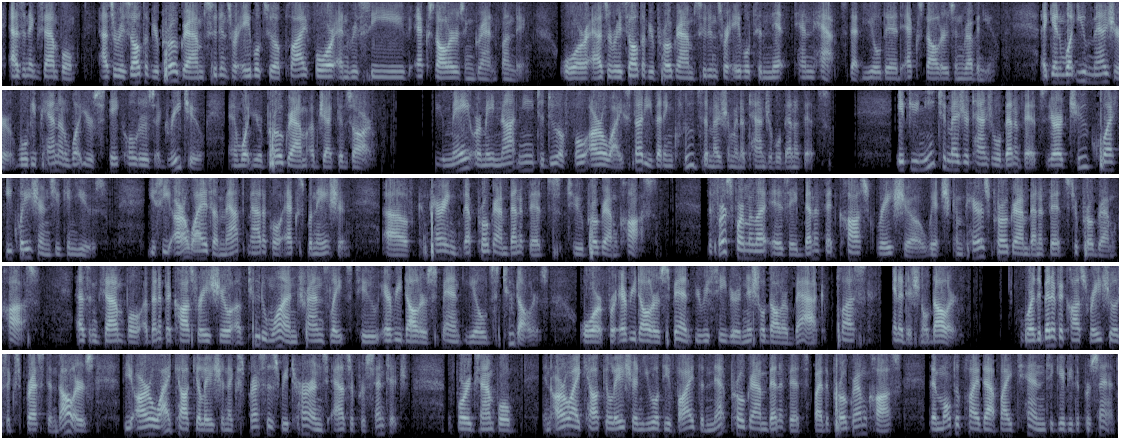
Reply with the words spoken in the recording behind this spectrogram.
As an example, as a result of your program, students were able to apply for and receive X dollars in grant funding. Or as a result of your program, students were able to knit 10 hats that yielded X dollars in revenue. Again, what you measure will depend on what your stakeholders agree to and what your program objectives are. You may or may not need to do a full ROI study that includes the measurement of tangible benefits. If you need to measure tangible benefits, there are two equations you can use. You see, ROI is a mathematical explanation of comparing program benefits to program costs. The first formula is a benefit-cost ratio, which compares program benefits to program costs. As an example, a benefit-cost ratio of 2 to 1 translates to every dollar spent yields $2, or for every dollar spent, you receive your initial dollar back plus an additional dollar. Where the benefit cost ratio is expressed in dollars, the ROI calculation expresses returns as a percentage. For example, in ROI calculation, you will divide the net program benefits by the program costs, then multiply that by 10 to give you the percent.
